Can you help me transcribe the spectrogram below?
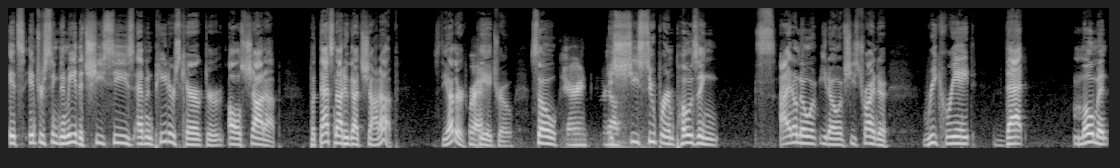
It's interesting to me that she sees Evan Peters' character all shot up, but that's not who got shot up. It's the other right. Pietro. So Aaron, is she superimposing? I don't know if you know if she's trying to recreate that moment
